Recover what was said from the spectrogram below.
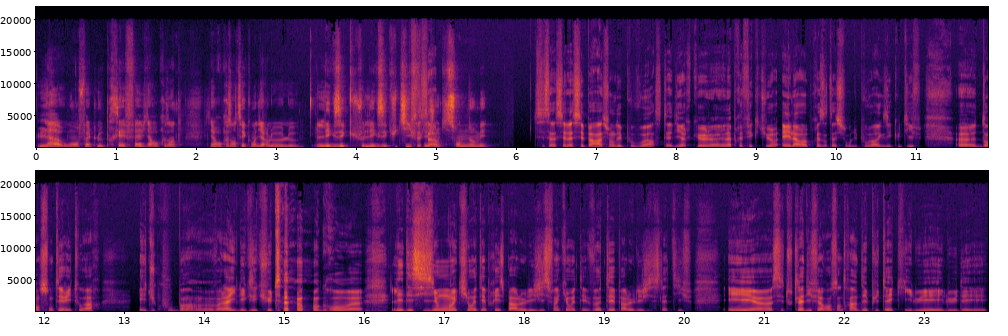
là où en fait le préfet vient représenter, vient représenter comment dire le le- l'exécu- l'exécutif, les ça. gens qui sont nommés. C'est ça, c'est la séparation des pouvoirs, c'est-à-dire que la, préfecture est la représentation du pouvoir exécutif dans son territoire. Et du coup, ben euh, voilà, il exécute en gros euh, les décisions euh, qui ont été prises par le légis, enfin qui ont été votées par le législatif. Et c'est toute la différence entre un député qui lui est élu des,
